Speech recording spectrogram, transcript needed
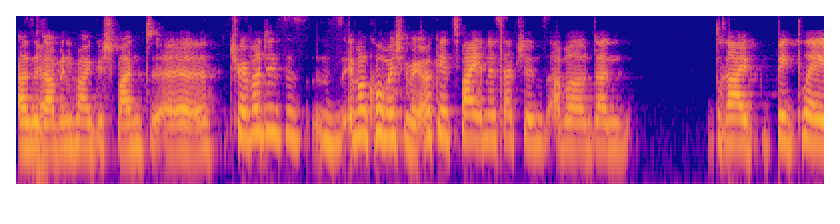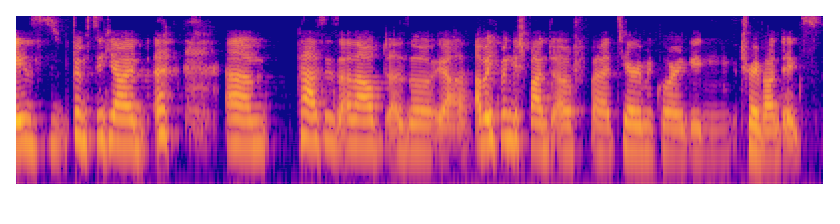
Also ja. da bin ich mal gespannt. Äh, Trevor Diggs ist, ist, immer komisch für mich. Okay, zwei Interceptions, aber dann drei Big Plays, 50 Yard. ähm, Passes erlaubt. Also ja, aber ich bin gespannt auf äh, Terry McLaurin gegen Trayvon Diggs.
